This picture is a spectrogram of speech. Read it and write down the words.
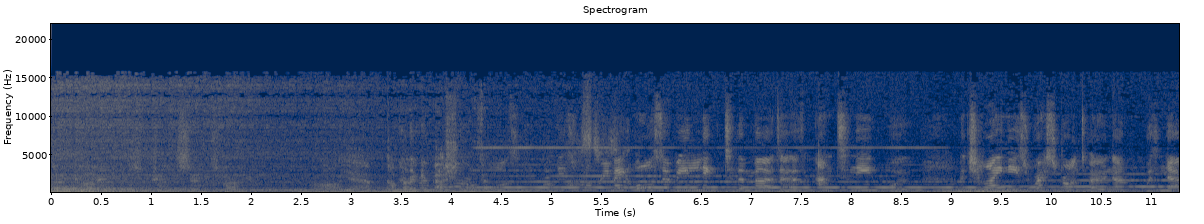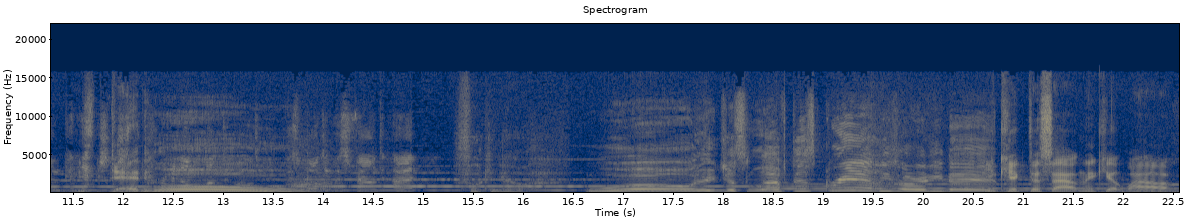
mankind transcends value. Oh, yeah. How very compassionate of him. This robbery may also be linked to the murder of Anthony Wu, a Chinese restaurant owner with known connections. to dead? the Whoa. Whose body was found early. Fucking hell. Whoa! They just left his crib. He's already dead. He kicked us out and they killed. Wow.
